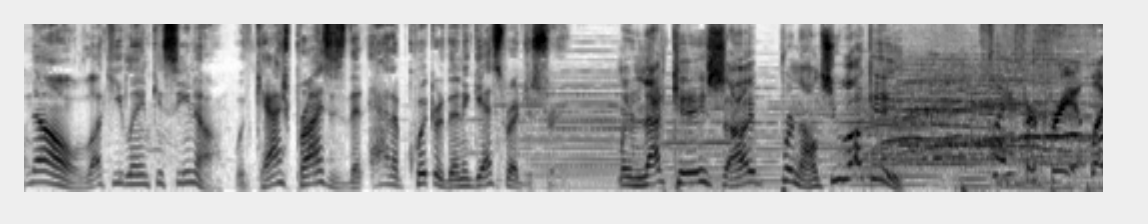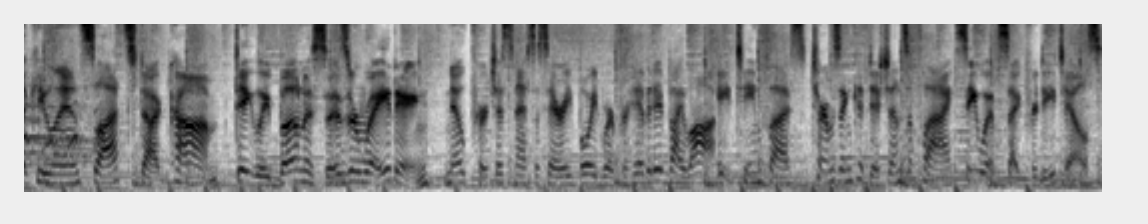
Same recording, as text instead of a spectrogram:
No, Lucky Land Casino, with cash prizes that add up quicker than a guest registry. In that case, I pronounce you lucky. Play for free at LuckyLandSlots.com. Daily bonuses are waiting. No purchase necessary. Void where prohibited by law. 18 plus. Terms and conditions apply. See website for details.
